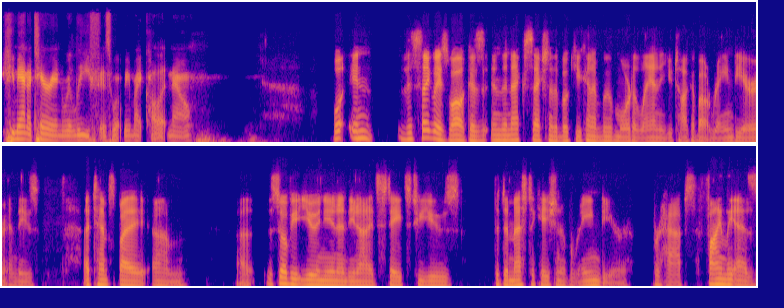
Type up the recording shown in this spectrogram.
humanitarian relief is what we might call it now. Well in the segue as well because in the next section of the book you kind of move more to land and you talk about reindeer and these attempts by um, uh, the soviet union and the united states to use the domestication of reindeer, perhaps, finally as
